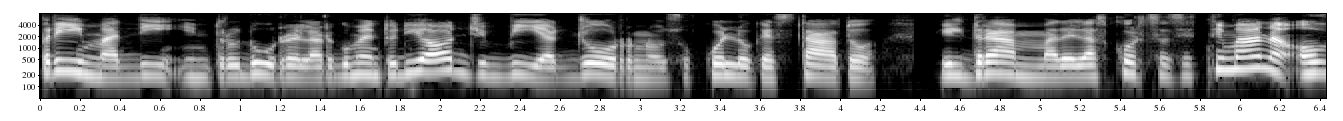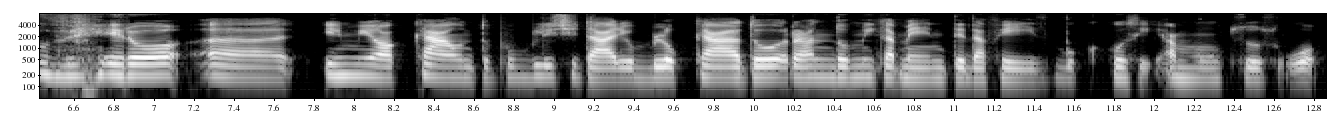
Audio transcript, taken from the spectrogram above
Prima di introdurre l'argomento di oggi, vi aggiorno su quello che è stato il dramma della scorsa settimana, ovvero eh, il mio account pubblicitario bloccato randomicamente da Facebook, così a muzzo suo.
